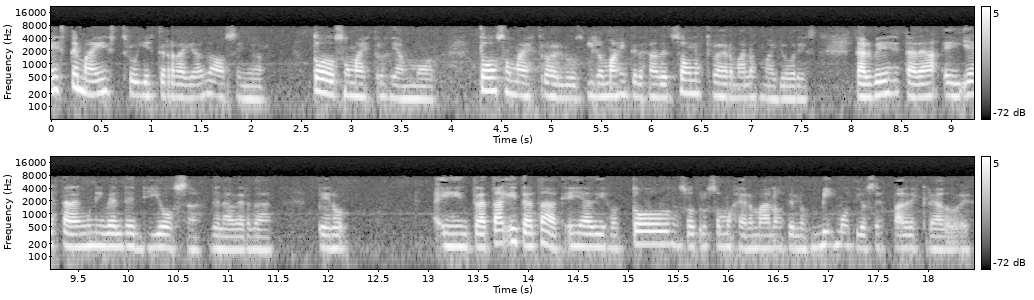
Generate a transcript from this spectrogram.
este maestro y este rayo. No, Señor. Todos son maestros de amor. Todos son maestros de luz. Y lo más interesante son nuestros hermanos mayores. Tal vez estará, ella estará en un nivel de diosa de la verdad. Pero en Tratak y Tratak, ella dijo, todos nosotros somos hermanos de los mismos dioses padres creadores.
